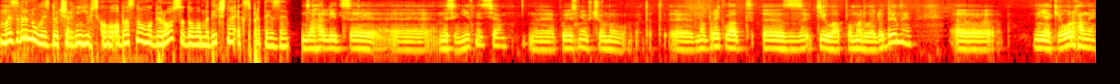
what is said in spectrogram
ми звернулись до Чернігівського обласного бюро судово-медичної експертизи. Взагалі це е, несенітниця. Е, Поясню, в чому. Е, Наприклад, е, з тіла померлої людини ніякі органи,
